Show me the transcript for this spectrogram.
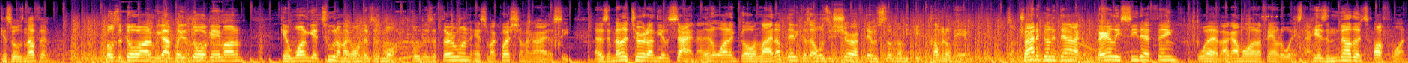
Guess it was nothing. Close the door on him. We gotta play the door game on him. Get one, get two, and I'm like, I wonder if there's more. Boom, there's a third one. Answer my question. I'm like, all right, let's see. Now, there's another turret on the other side. I didn't want to go and line up there because I wasn't sure if there was still gonna be people coming over here. So I'm trying to gun it down. I can barely see that thing. Whatever. I got more than a family to waste. Now, here's another tough one.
